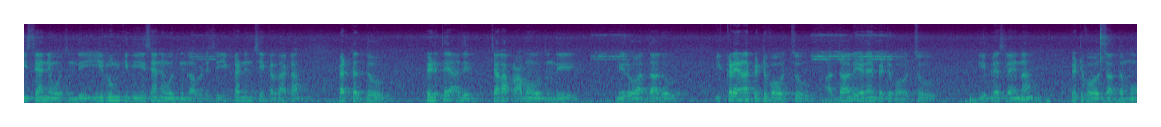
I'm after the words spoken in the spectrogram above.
ఈశాన్యం అవుతుంది. ఈ రూమ్కి ఇది ఈశాన్యం అవుతుంది కాబట్టి ఇక్కడ నుంచి ఇక్కడ దాకా పెట్టద్దు. పెడితే అది చాలా ప్రాబ్లం అవుతుంది. మీరు అద్దాలు ఇక్కడైనా పెట్టుకోవచ్చు. అద్దాలు ఎడైనా పెట్టుకోవచ్చు. ఈ ప్లేస్లో అయినా పెట్టుకోవచ్చు అద్దము.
